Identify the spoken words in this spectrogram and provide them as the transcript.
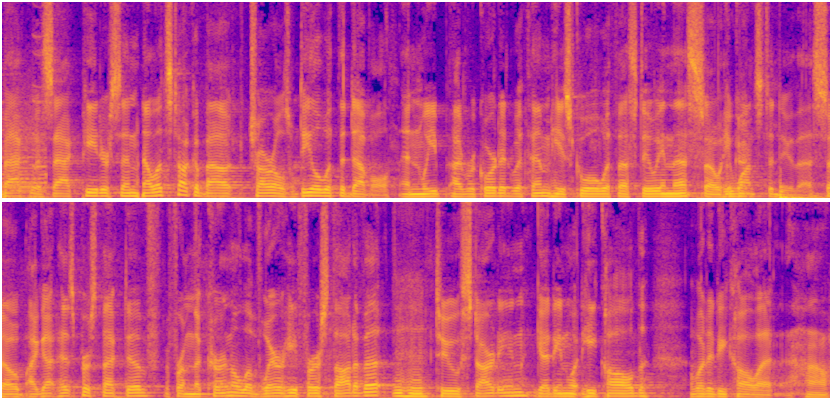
Back with Zach Peterson. Now let's talk about Charles' deal with the devil. And we I recorded with him. He's cool with us doing this, so he Okay. wants to do this. So I got his perspective from the kernel of where he first thought of it Mm-hmm. to starting getting what he called what did he call it? Oh,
